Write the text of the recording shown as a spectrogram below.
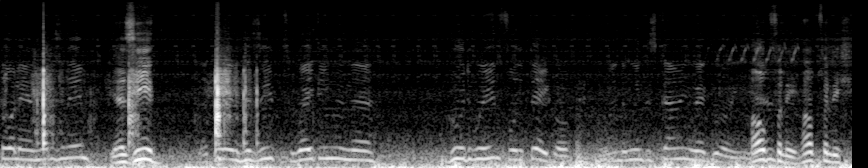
What is his name? Yazid. Anatole Hazit waiting in a good wind for the takeoff. When the wind is coming, we're going. yeah? Hopefully, hopefully.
